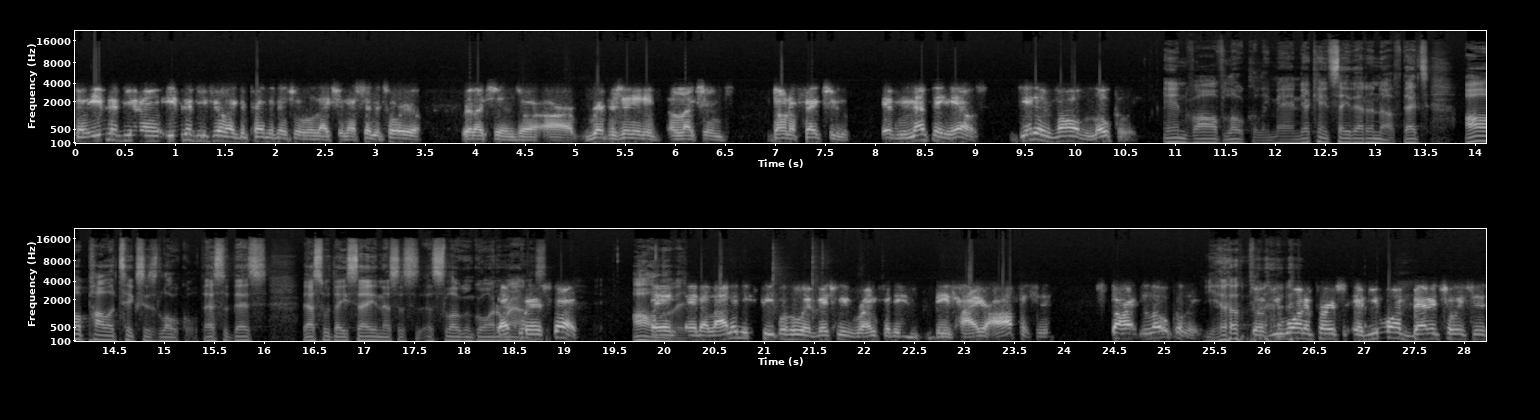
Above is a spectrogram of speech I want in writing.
So even if you don't, even if you feel like the presidential election or senatorial elections or, or representative elections don't affect you, if nothing else, get involved locally. Involved locally, man. I can't say that enough. That's all politics is local. That's that's that's what they say, and that's a slogan going That's around. where it starts. all And of it. and a lot of these people who eventually run for these these higher offices start locally. yep. So if you want a person, if you want better choices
